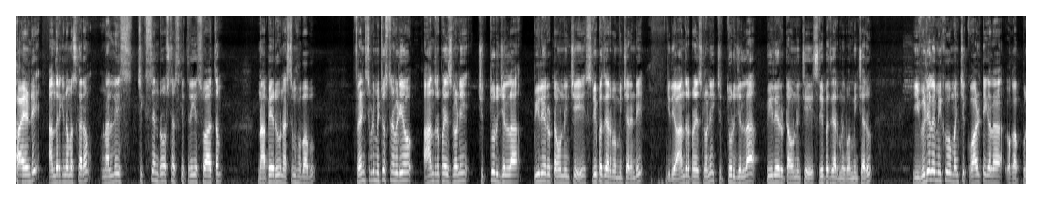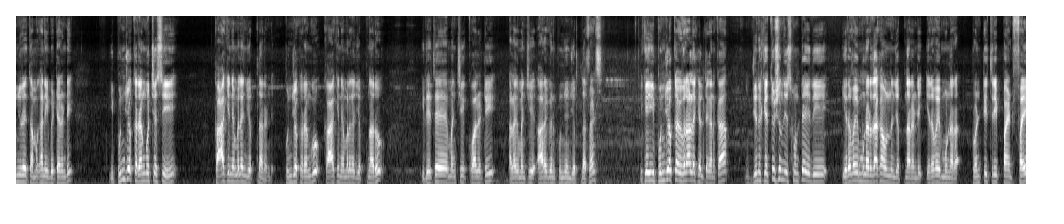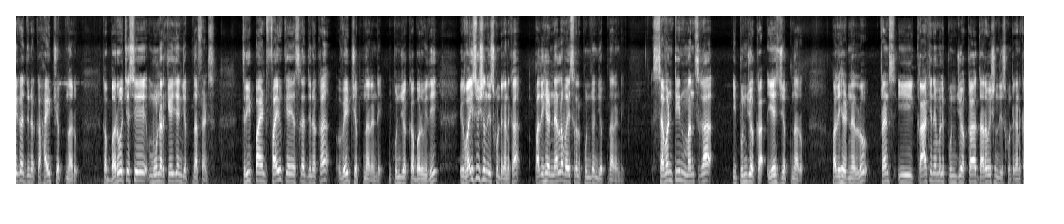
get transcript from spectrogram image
Hi అండి అందరికీ నమస్కారం. నల్లీస్ చిక్స్ అండ్ రోస్టర్స్కి తిరిగి స్వాగతం. నా పేరు నరసింహబాబు. ఫ్రెండ్స్ ఇప్పుడు మీరు చూస్తున్న వీడియో ఆంధ్రప్రదేశ్లోని చిత్తూరు జిల్లా పీలేరు టౌన్ నుంచి శ్రీపతి గారు పంపించారండి. ఇది ఆంధ్రప్రదేశ్లోని చిత్తూరు జిల్లా పీలేరు టౌన్ నుంచి శ్రీపతి గారు మనకు పంపించారు. ఈ వీడియోలో మీకు మంచి క్వాలిటీ గల ఒక పుంజునైతే అమ్మకానికి పెట్టారండి. ఈ పుంజు యొక్క రంగు వచ్చేసి కాకి నెమలి అని చెప్తున్నారండి. పుంజు యొక్క రంగు కాకి నెమలిగా చెప్తున్నారు. ఇదైతే మంచి క్వాలిటీ అలాగే మంచి ఆరోగ్యమైన పుంజు అని చెప్తున్నారు ఫ్రెండ్స్. ఇక ఈ పుంజు యొక్క వివరాలకు వెళ్తే కనుక దీనికి ఎత్తుషన్ తీసుకుంటే ఇది ఇరవై మూడున్నర దాకా ఉందని చెప్తున్నారండి. ఇరవై మూడున్నర ట్వంటీ త్రీ పాయింట్ ఫైవ్గా దీని యొక్క హైట్ చెప్తున్నారు. ఇక బరువు వచ్చేసి మూడున్నర కేజీ అని చెప్తున్నారు ఫ్రెండ్స్. త్రీ పాయింట్ ఫైవ్ కేజెస్గా దీని యొక్క వెయిట్ చెప్తున్నారండి. ఈ పుంజు యొక్క బరువు ఇది. ఇక వయసు విషయం తీసుకుంటే కనుక పదిహేడు నెలల వయసు గల పుంజు అని చెప్తున్నారండి. సెవెంటీన్ మంత్స్గా ఈ పుంజు యొక్క ఏజ్ చెప్తున్నారు. పదిహేడు నెలలు. ఫ్రెండ్స్ ఈ కాకినెమలి పుంజు యొక్క ధర విషయం తీసుకుంటే కనుక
